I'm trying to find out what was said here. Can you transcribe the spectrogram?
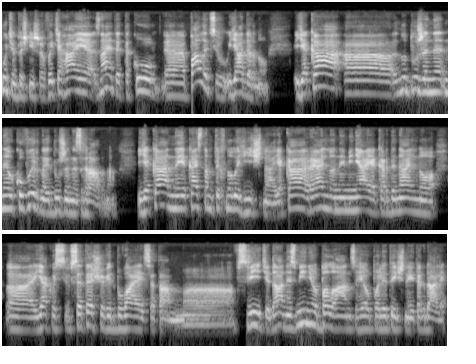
Путін точніше, витягає, знаєте, таку палицю ядерну. Яка ну дуже не, неоковирна і дуже незграбна, яка не якась там технологічна, яка реально не міняє кардинально якось все те, що відбувається там в світі, да, не змінює баланс геополітичний і так далі.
